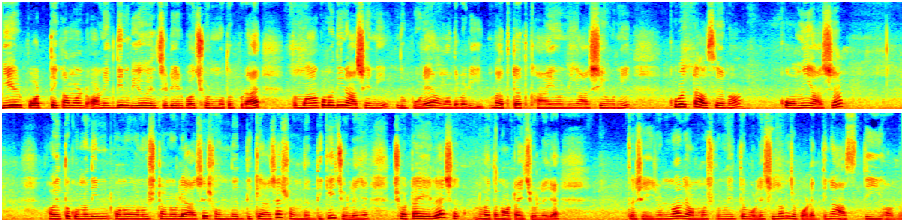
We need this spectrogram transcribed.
বিয়ের পর থেকে আমার অনেক দিন বিয়ে হয়েছে, দেড় বছর মতো প্রায়। তো মা কোনো দিন আসেনি দুপুরে, আমাদের বাড়ি ভাত টাত খায়ও নি আসেও নি খুব একটা আসে না কমই আসে। হয়তো কোনো দিন কোনো অনুষ্ঠান হলে আসে, সন্ধ্যের দিকে আসে, সন্ধ্যের দিকেই চলে যায়। ছটায় এলে হয়তো নটায় চলে যায়। তো সেই জন্য জন্মাষ্টমীতে বলেছিলাম যে পরের দিনে আসতেই হবে।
